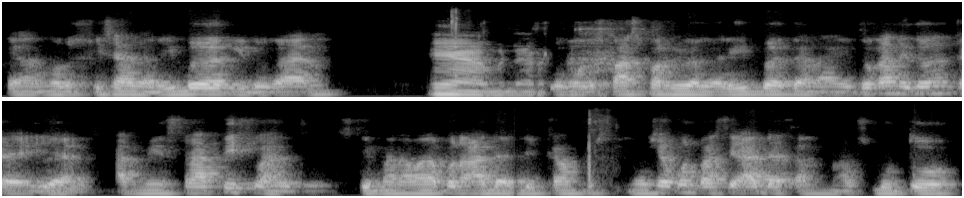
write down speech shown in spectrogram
yang ngurus visa agak ribet gitu kan, Iya benar. ngurus paspor juga agak ribet dan lain itu kan itu kan kayak ya administratif lah itu. Di mana-mana pun ada di kampus Indonesia pun pasti ada kan. Harus butuh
